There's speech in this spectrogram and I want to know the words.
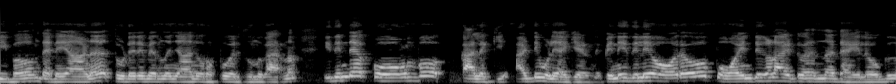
വിഭവം തന്നെയാണ് തുടരുമെന്ന് ഞാൻ ഉറപ്പുവരുത്തുന്നു. കാരണം ഇതിന്റെ കോംബോ കലക്കി അടിപൊളിയാക്കിയാണ് പിന്നെ ഇതിലെ ഓരോ പോയിന്റുകളായിട്ട് വരുന്ന ഡയലോഗ്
